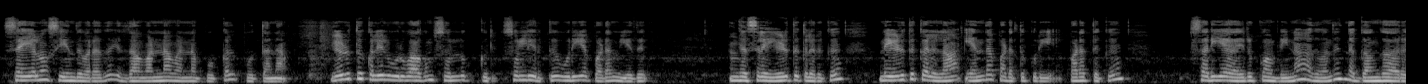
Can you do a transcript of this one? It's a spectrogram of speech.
செயலும் சேர்ந்து வர்றது இதுதான் வண்ண வண்ண பூக்கள் பூத்தன. எழுத்துக்களில் உருவாகும் சொல்லுக்கு சொல்லிற்கு உரிய படம் எது? இங்க சில எழுத்துக்கள் இருக்கு. இந்த எழுத்துக்கள் எல்லாம் எந்த படத்துக்குரிய படத்துக்கு சரியா இருக்கும் அப்படின்னா அது வந்து இந்த கங்காரு.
